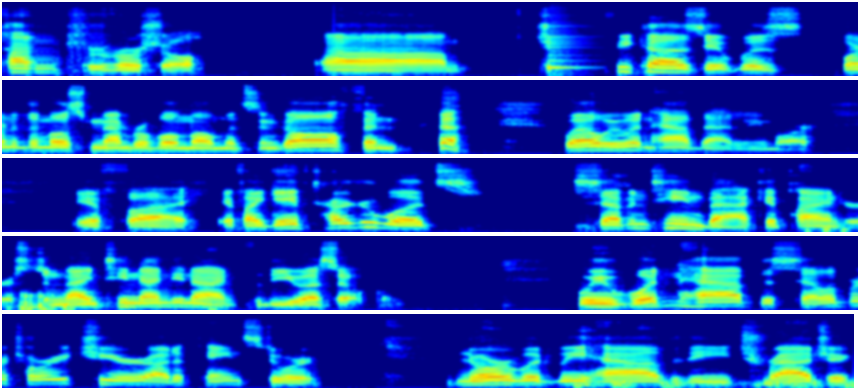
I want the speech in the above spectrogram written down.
controversial, um, just because it was one of the most memorable moments in golf, and well, we wouldn't have that anymore if uh, if I gave Tiger Woods 17 back at Pinehurst in 1999 for the U.S. Open. We wouldn't have the celebratory cheer out of Payne Stewart, nor would we have the tragic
